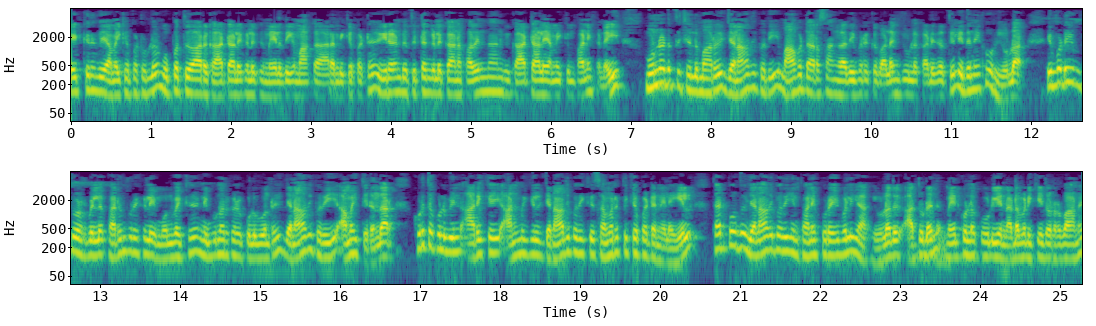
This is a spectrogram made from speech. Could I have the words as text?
ஏற்கனவே அமைக்கப்பட்டுள்ள முப்பத்தி ஆறு காற்றாலைகளுக்கு மேலதிகமாக ஆரம்பிக்கப்பட்ட இரண்டு திட்டங்களுக்கான பதினான்கு காற்றாலை அமைக்கும் பணிகளை முன்னெடுத்துச் செல்லுமாறு ஜனாதிபதி மாவட்ட அரசாங்க அதிபருக்கு வழங்கியுள்ள கடிதத்தில் இதனை கூறியுள்ளார். இவ்விடயம் தொடர்பில் பரிந்துரைகளை முன்வைக்க நிபுணர்கள் குழு ஒன்றை ஜனாதிபதி அமைத்திருந்தார். குறித்த குழுவின் அறிக்கை அண்மையில் ஜனாதிபதிக்கு சமர்ப்பிக்கப்பட்ட நிலை நிலையில் தற்போது ஜனாதிபதியின் பணிப்புரை வெளியாகியுள்ளது. அத்துடன் மேற்கொள்ளக்கூடிய நடவடிக்கை தொடர்பான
